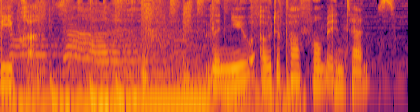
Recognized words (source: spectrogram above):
Libre, the new eau de parfum intense.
